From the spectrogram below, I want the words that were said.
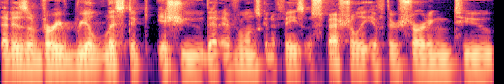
that is a very realistic issue that everyone's going to face, especially if they're starting to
